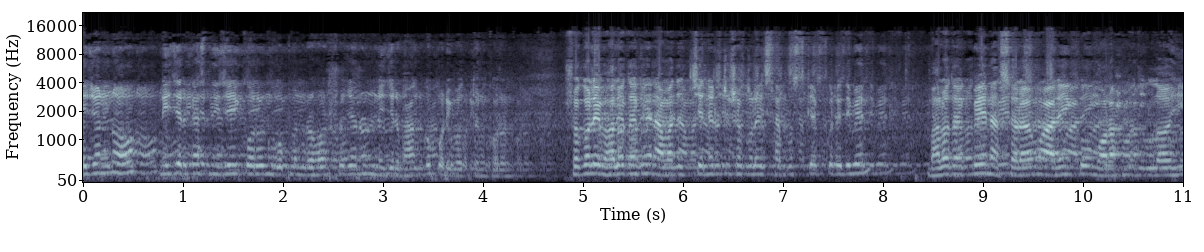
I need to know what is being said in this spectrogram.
এই জন্য নিজের কাজ নিজেই করুন, গোপন রহস্য জানুন, নিজের ভাগ্য পরিবর্তন করুন। সকলে ভালো থাকেন, আমাদের চ্যানেলটি সকলে সাবস্ক্রাইব করে দিবেন। ভালো থাকবেন, আসসালামু আলাইকুম রহমতুল্লাহি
